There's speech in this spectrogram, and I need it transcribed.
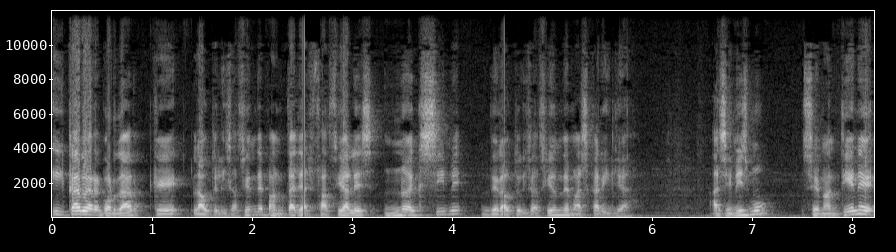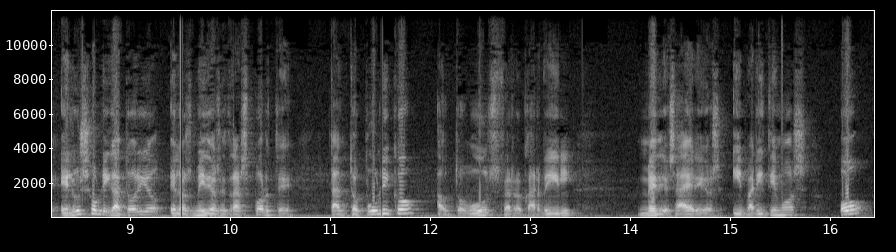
y cabe recordar que la utilización de pantallas faciales no exime de la utilización de mascarilla. Asimismo, se mantiene el uso obligatorio en los medios de transporte, tanto público, autobús, ferrocarril, medios aéreos y marítimos, o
